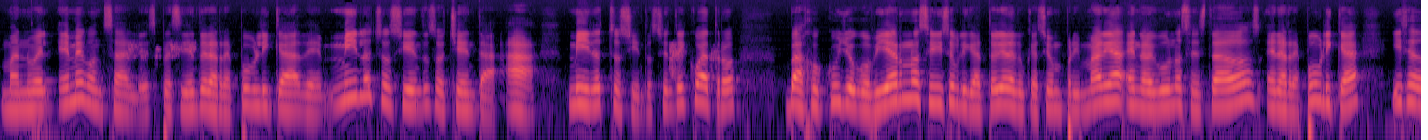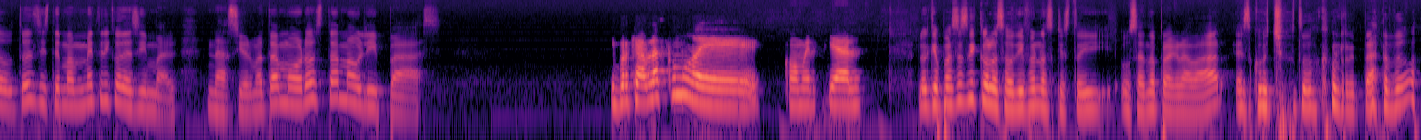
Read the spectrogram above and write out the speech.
Manuel M. González, presidente de la República de 1880 a 1884, bajo cuyo gobierno se hizo obligatoria la educación primaria en algunos estados en la República y se adoptó el sistema métrico decimal. Nació en Matamoros, Tamaulipas. ¿Y porque hablas como de comercial? Lo que pasa es que con los audífonos que estoy usando para grabar, escucho todo con retardo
